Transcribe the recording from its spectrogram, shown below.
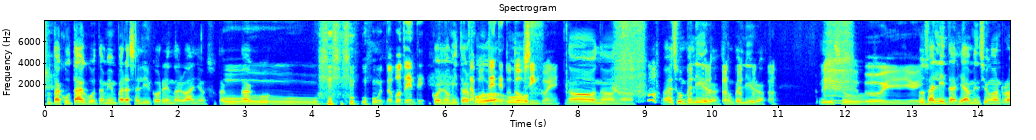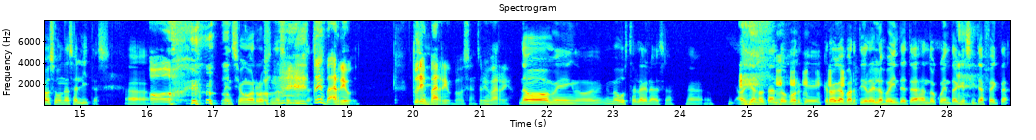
su tacu-tacu, también para salir corriendo al baño, su tacu-tacu. Uh, está potente. Con lomito al Está jugo. potente tu top uf, 5, ¿eh? No, no, no. No, es un peligro, es un peligro. Y su, Uy, uy, uy. sus alitas, ya, mención honrosa, unas alitas. Ah, Oh. Mención honrosa, unas alitas. Tú eres barrio. Tú eres Sí. barrio, o sea, tú eres barrio. No, men, no, a mí me gusta la grasa. Ya no tanto porque creo que a partir de los 20 te vas dando cuenta que sí te afecta.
